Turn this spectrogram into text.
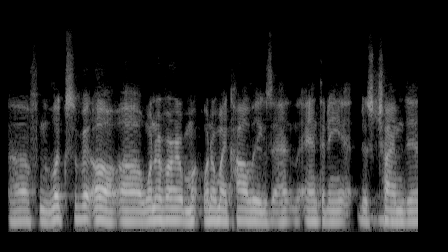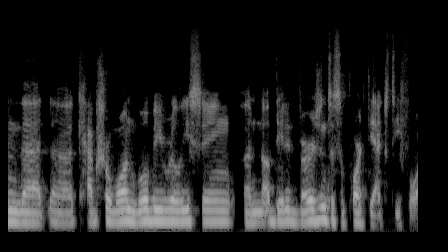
Uh, from the looks of it, oh, uh, one of our one of my colleagues, Anthony, just chimed in that uh, Capture One will be releasing an updated version to support the XT4.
